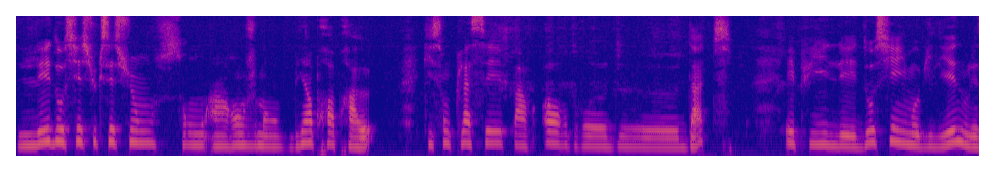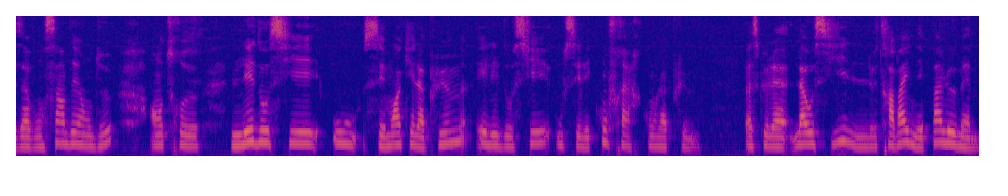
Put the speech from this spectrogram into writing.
Les dossiers succession sont un rangement bien propre à eux, qui sont classés par ordre de date, et puis les dossiers immobiliers, nous les avons scindés en deux, entre les dossiers où c'est moi qui ai la plume et les dossiers où c'est les confrères qui ont la plume. Parce que là, aussi, le travail n'est pas le même.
